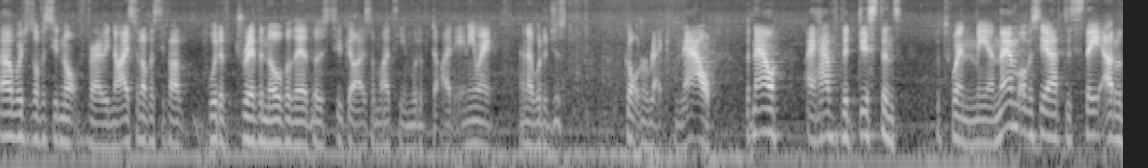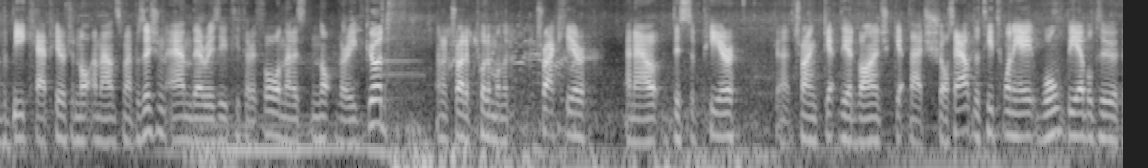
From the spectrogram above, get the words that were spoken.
uh, which is obviously not very nice. And obviously if I would have driven over there, those two guys on my team would have died anyway, and I would have just gotten wrecked now. But now I have the distance between me and them. Obviously I have to stay out of the B cap here to not announce my position, and there is a T-34, and that is not very good. And I'm going to try to put him on the track here, and now disappear Gonna try and get the advantage, get that shot out. The T-28 won't be able to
